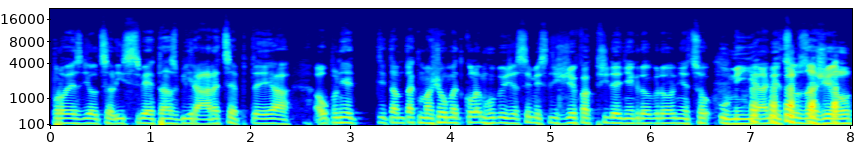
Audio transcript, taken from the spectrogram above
projezdil celý svět a sbírá recepty a, a úplně ti tam tak mažou med kolem huby, že si myslíš, že fakt přijde někdo, kdo něco umí a něco zažil.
